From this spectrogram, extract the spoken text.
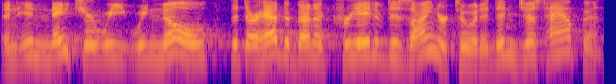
And in nature, we, we know that there had to have been a creative designer to it. It didn't just happen.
